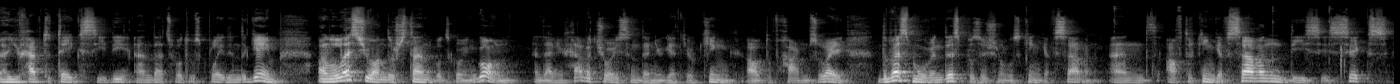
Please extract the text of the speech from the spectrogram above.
uh, you have to take CD, and that's what was played in the game. Unless you understand what's going on, and then you have a choice, and then you get your king out of harm's way. The best move in this position was king f7, and after king f7, dc6,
